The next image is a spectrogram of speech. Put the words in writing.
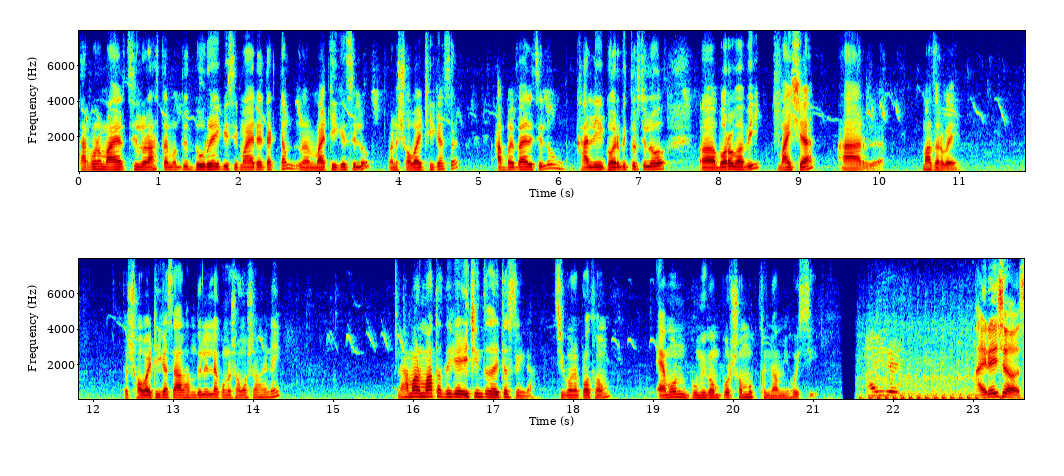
তারপরে মায়ের ছিল রাস্তার মধ্যে দৌড়ে গেছি মায়ের দেখতাম মায়ের ঠিক ছিল মানে সবাই ঠিক আছে। আব্বাই বাইরে ছিল খালি ঘরের ভিতর ছিল বড় ভাবি মাইশা আর মাজার ভাই। তো সবাই ঠিক আছে আলহামদুলিল্লাহ কোনো সমস্যা হয় নাই। না আমার মাথা থেকে এই চিন্তা যাইতেছি না জীবনে প্রথম। এমন ভূমিকম্পর সম্মুখীন আমি হয়েছি আইরেইছস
